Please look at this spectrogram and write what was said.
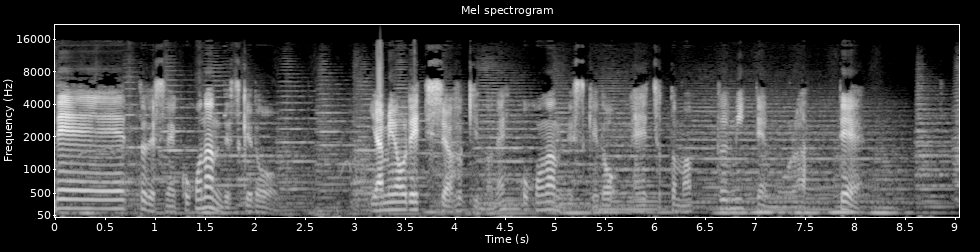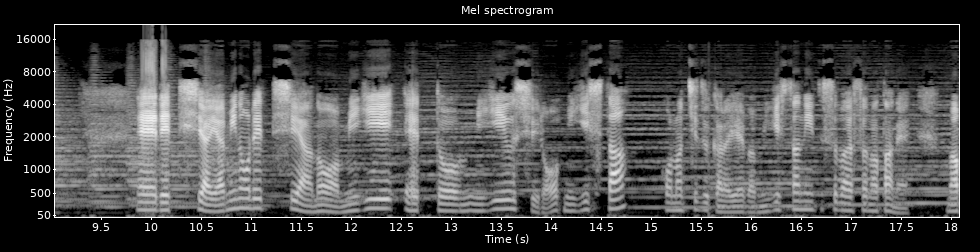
で、えーっとですね、ここなんですけど、闇のレティシア付近のね、ここなんですけど、えーちょっとマップ見てもらって、えーレティシア、闇のレティシアの右、えっと、右後ろ右下？この地図から言えば右下に素早さの種。マッ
